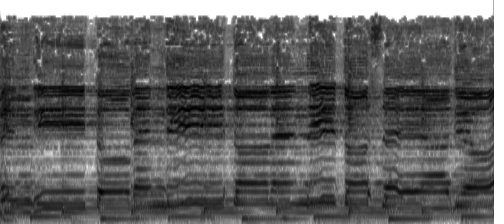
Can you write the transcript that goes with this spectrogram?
bendito, bendito, bendito sea Dios.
